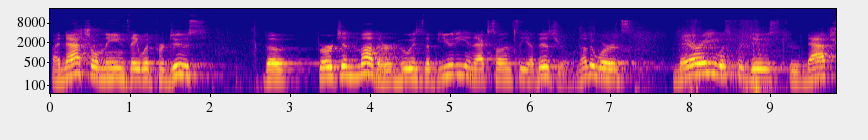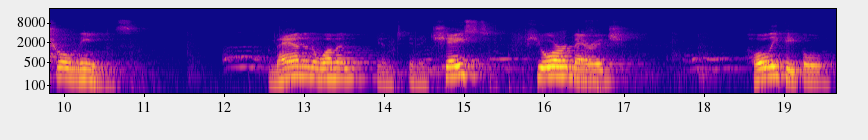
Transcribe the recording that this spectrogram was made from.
By natural means, they would produce the Virgin Mother, who is the beauty and excellency of Israel. In other words, Mary was produced through natural means a man and a woman in, in a chaste, pure marriage, holy people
